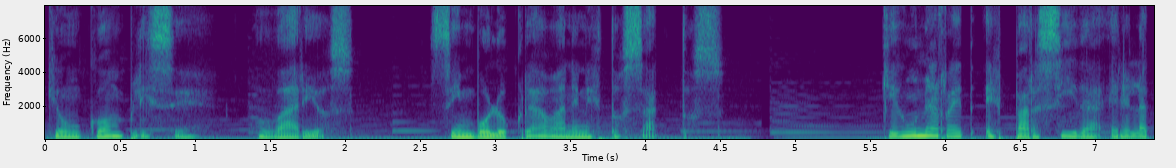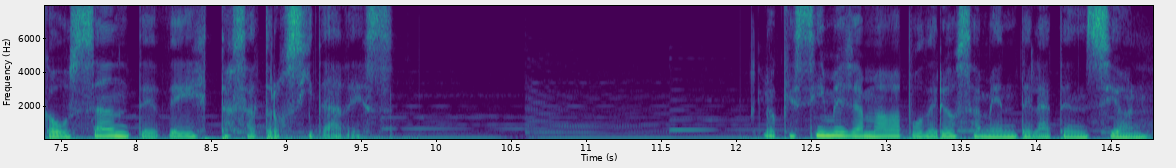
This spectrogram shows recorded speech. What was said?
que un cómplice o varios se involucraban en estos actos, que una red esparcida era la causante de estas atrocidades. Lo que sí me llamaba poderosamente la atención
